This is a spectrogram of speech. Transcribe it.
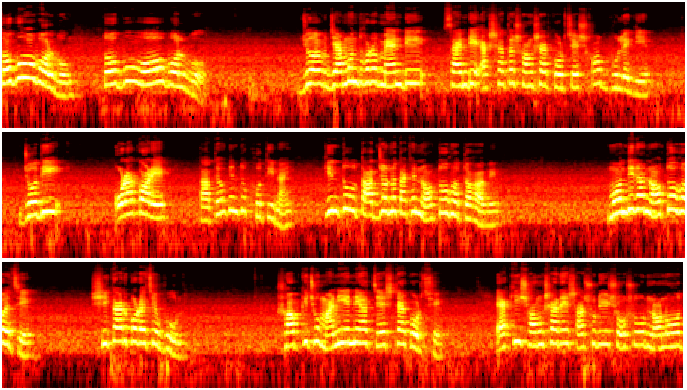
তবুও বলব তবুও বলব যেমন ধরো ম্যান্ডি, স্যান্ডি একসাথে সংসার করছে, সব ভুলে গিয়ে। যদি ওরা করে, তাতেও কিন্তু ক্ষতি নাই। কিন্তু তার জন্য তাকে নত হতে হবে। মন্দিরা নত হয়েছে, স্বীকার করেছে ভুল। সব কিছু মানিয়ে নেওয়ার চেষ্টা করছে। একই সংসারে শাশুড়ি, শ্বশুর, ননদ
